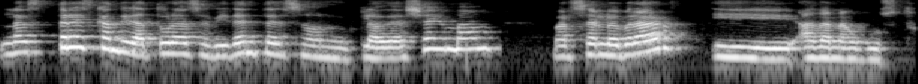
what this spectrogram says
las tres candidaturas evidentes son Claudia Sheinbaum, Marcelo Ebrard y Adán Augusto.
